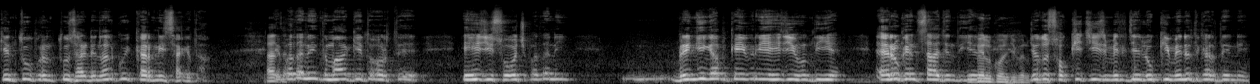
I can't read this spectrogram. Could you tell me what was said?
ਕਿੰਤੂ ਪਰੰਤੂ ਸਾਡੇ ਨਾਲ ਕੋਈ ਕਰ ਨਹੀਂ ਸਕਦਾ ਇਹ। ਪਤਾ ਨਹੀਂ ਦਿਮਾਗੀ ਤੌਰ ਤੇ ਇਹ ਜੀ ਸੋਚ ਪਤਾ ਨਹੀਂ ਬ੍ਰਿੰਗਿੰਗ ਅਪ ਕਈ ਵਾਰੀ ਇਹ ਜੀ ਹੁੰਦੀ ਹੈ ਐਰੋਗੈਂਸ ਆ ਜਾਂਦੀ ਹੈ। ਬਿਲਕੁਲ ਜੀ, ਬਿਲਕੁਲ। ਜਦੋਂ ਸੌਖੀ ਚੀਜ਼ ਮਿਲ ਜੇ ਲੋਕੀ ਮਿਹਨਤ ਕਰਦੇ ਨੇ।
